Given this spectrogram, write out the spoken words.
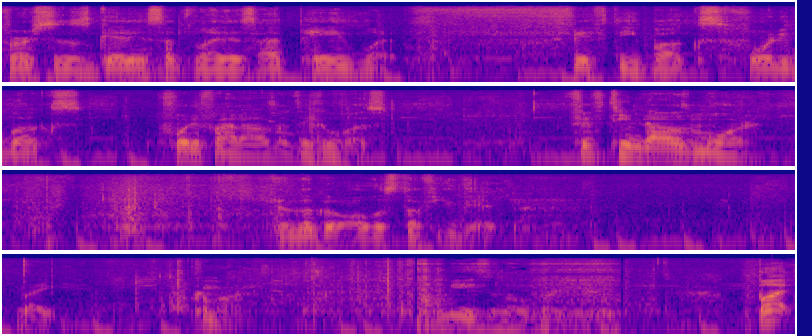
versus getting something like this. I paid what 50 bucks, 40 bucks, $45 I think it was. $15 more. And look at all the stuff you get. Like, come on. To me, it's no brainer. But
